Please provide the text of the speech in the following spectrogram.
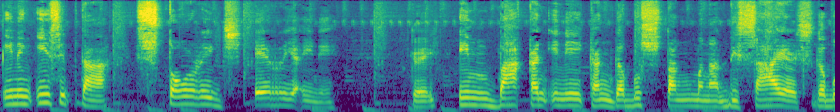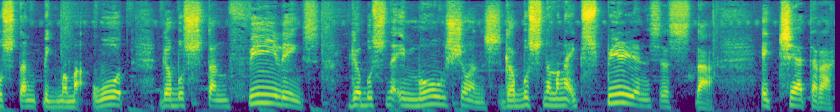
ining isip ta, storage area ini. Okay? Imbakan ini kang gabustang mga desires, gabustang pigmamaot, gabustang feelings, gabus na emotions, gabus na mga experiences ta, etc.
